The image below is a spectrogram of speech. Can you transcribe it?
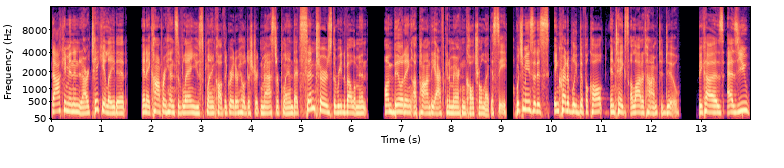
documented and articulated in a comprehensive land use plan called the Greater Hill District Master Plan that centers the redevelopment on building upon the African American cultural legacy, which means that it's incredibly difficult and takes a lot of time to do. Because as you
